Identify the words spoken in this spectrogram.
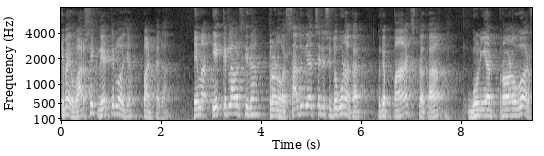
કે ભાઈ, વાર્ષિક રેટ કેટલો છે? પાંચ ટકા. એમાં એક કેટલા વર્ષ કીધા? ત્રણ વર્ષ. સાદું વ્યાજ છે એટલે સીધો ગુણાકાર. તો કે પાંચ ટકા ગુણ્યા ત્રણ વર્ષ,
